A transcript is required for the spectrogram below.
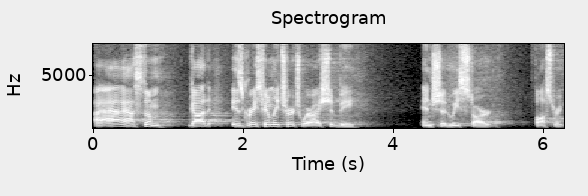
I asked him, God, is Grace Family Church where I should be? And should we start fostering?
